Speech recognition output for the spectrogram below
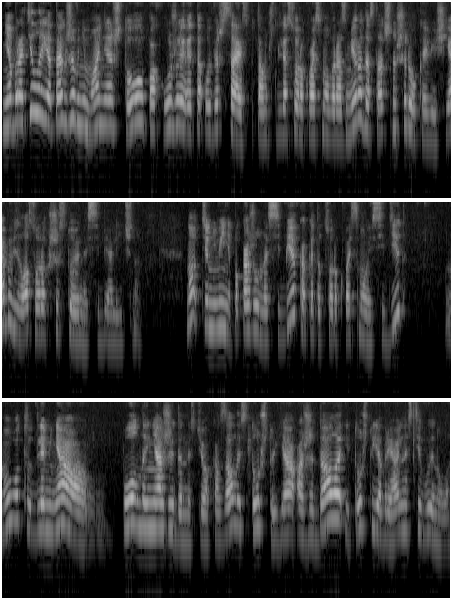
Не обратила я также внимания, что, похоже, это оверсайз, потому что для 48 размера достаточно широкая вещь. Я бы взяла 46 на себя лично. Но, тем не менее, покажу на себе, как этот 48 сидит. Ну вот, для меня полной неожиданностью оказалось то, что я ожидала и то, что я в реальности вынула.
